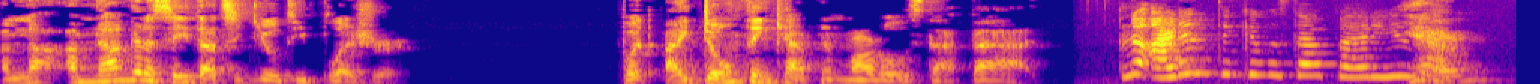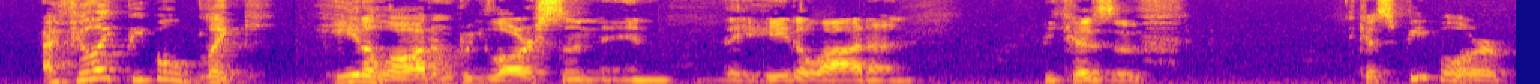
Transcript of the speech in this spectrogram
I'm not I'm not gonna say that's a guilty pleasure. But I don't think Captain Marvel is that bad. No, I didn't think it was that bad either. Yeah. I feel like people like hate a lot on Brie Larson and they hate a lot on because of because people are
